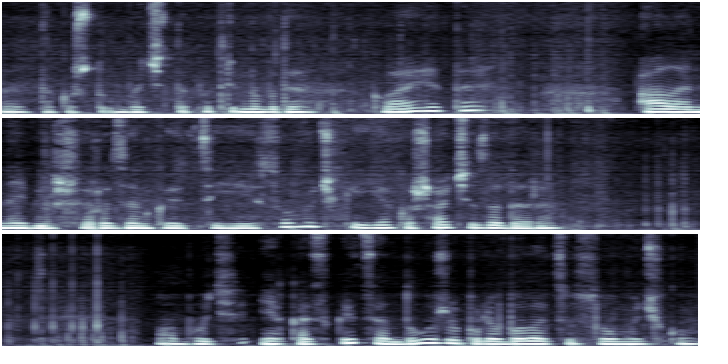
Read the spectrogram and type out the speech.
Е, Також тут, бачите, потрібно буде клеїти, але найбільшою родзинкою цієї сумочки є кошачі задири. Мабуть, якась киця дуже полюбила цю сумочку.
